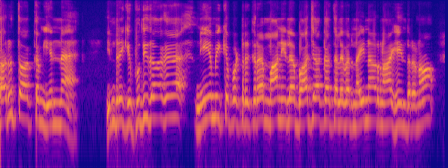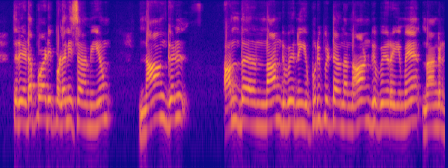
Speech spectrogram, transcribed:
கருத்தாக்கம் என்ன? இன்றைக்கு புதிதாக நியமிக்கப்பட்டிருக்கிற மாநில பாஜக தலைவர் நயினார் நாகேந்திரனும் திரு எடப்பாடி பழனிசாமியும் நாங்கள் அந்த நான்கு பேர் நீங்கள் குறிப்பிட்ட அந்த நான்கு பேரையுமே நாங்கள்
